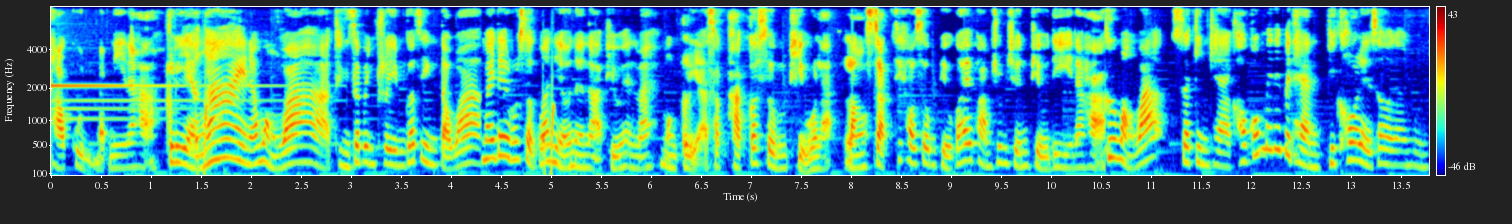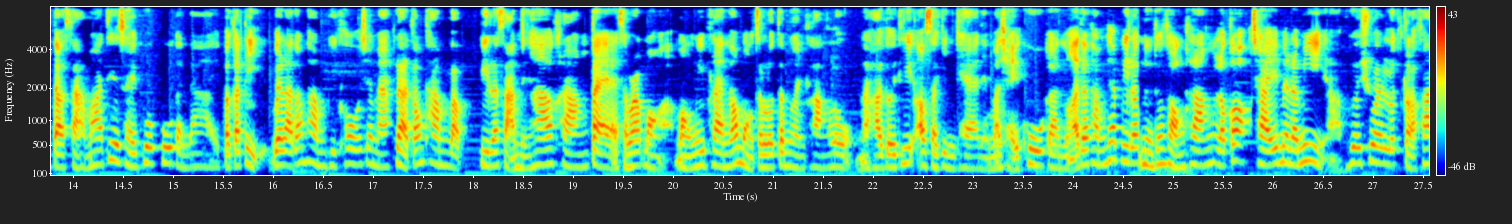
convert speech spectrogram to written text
ขาวขุ่นแบบนี้นะคะเกลี่ยง่ายนะหวังว่าถึงจะเป็นครีมก็จริงแต่ว่าไม่ได้รู้สึกว่าเหนียวเหนอะหนาผิวเห็นไหมมองเกลี่ยสักพักก็ซึมผิวละหลังจากที่เขาซึมผิวก็ให้ความชุ่มชื้นผิวดีนะคะ คือหวังว่าสกินแคร์เขาก็ไม่ได้ไปแทนพิโคเลเซอร์นะคุณแต่สามารถที่จะใช้ควบคู่กันได้ ปกติเวลาต้องทำพิโคใช่ไหมเราต้องทำแบบปีละ 3-5 ครั้ง แต่สำหรับหมองอะหมองมีแพลนว่าหมองจะลดจำนวนครั้งลงนะคะ โดยที่เอาสกินแคร์เนี่ยมาใช้คู่กันหมองอาจจะทำแค่ปีละ1-2ครั้ง แล้วก็ใช้เมลามีอะเพื่อช่วยลดกระฝ้า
